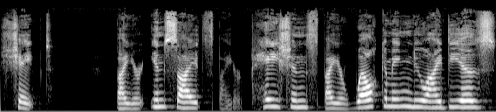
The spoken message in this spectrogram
shaped by your insights, by your patience, by your welcoming new ideas,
